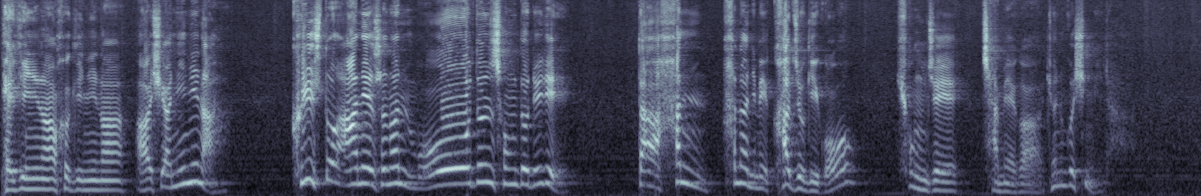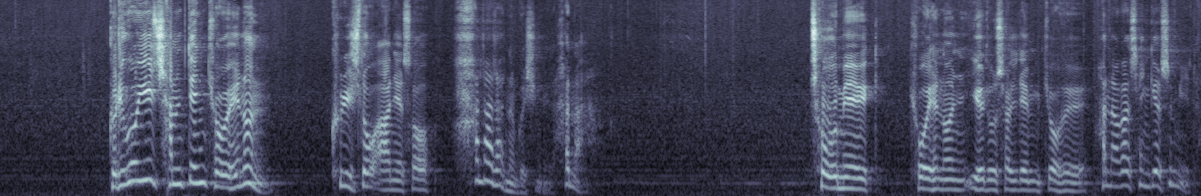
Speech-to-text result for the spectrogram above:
백인이나 흑인이나 아시안인이나 그리스도 안에서는 모든 성도들이 다 한 하나님의 가족이고 형제 자매가 되는 것입니다. 그리고 이 참된 교회는 그리스도 안에서 하나라는 것입니다. 하나. 처음에 교회는 예루살렘 교회 하나가 생겼습니다.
